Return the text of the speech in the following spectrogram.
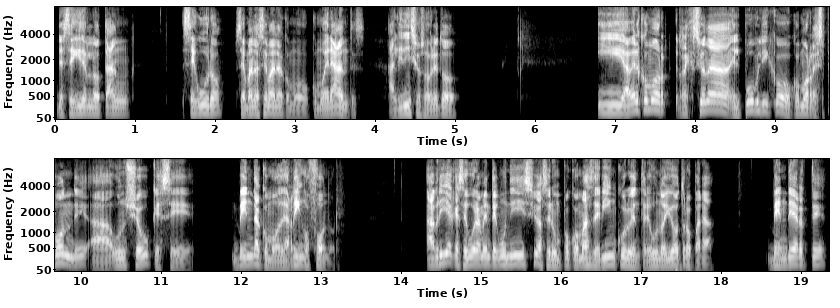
de seguirlo tan seguro semana a semana como, como era antes, al inicio sobre todo. Y a ver cómo reacciona el público o cómo responde a un show que se venda como de Ring of Honor. Habría que seguramente en un inicio hacer un poco más de vínculo entre uno y otro para venderte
